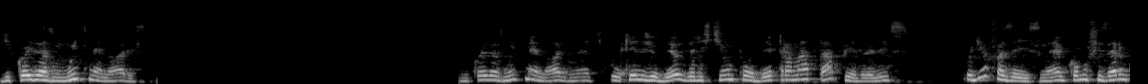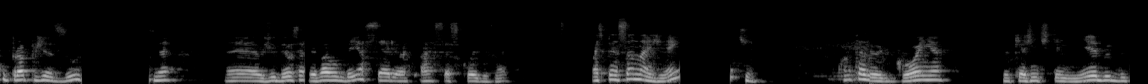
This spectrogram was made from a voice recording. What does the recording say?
de coisas muito menores, de coisas muito menores, né? Tipo, aqueles judeus, eles tinham poder para matar Pedro, eles podiam fazer isso, né? Como fizeram com o próprio Jesus, né? É, os judeus levavam bem a sério essas coisas, né? Mas pensando na gente, quanta vergonha, porque a gente tem medo do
